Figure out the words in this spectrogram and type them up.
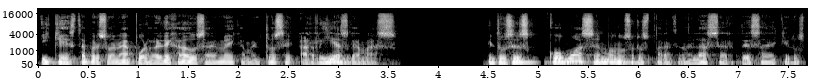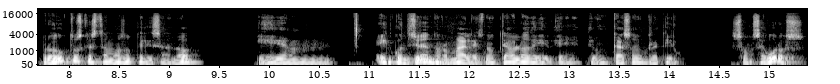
y que esta persona por haber dejado de usar el medicamento se arriesga más. Entonces, ¿cómo hacemos nosotros para tener la certeza de que los productos que estamos utilizando eh, en condiciones normales, no te hablo de, un caso de un retiro, son seguros?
